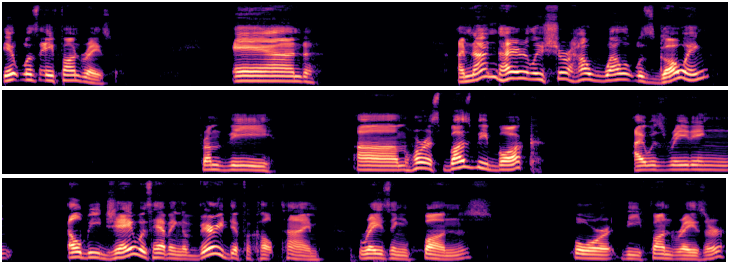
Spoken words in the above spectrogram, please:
It was a fundraiser. And I'm not entirely sure how well it was going. From the um, Horace Busby book, I was reading LBJ was having a very difficult time raising funds for the fundraiser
